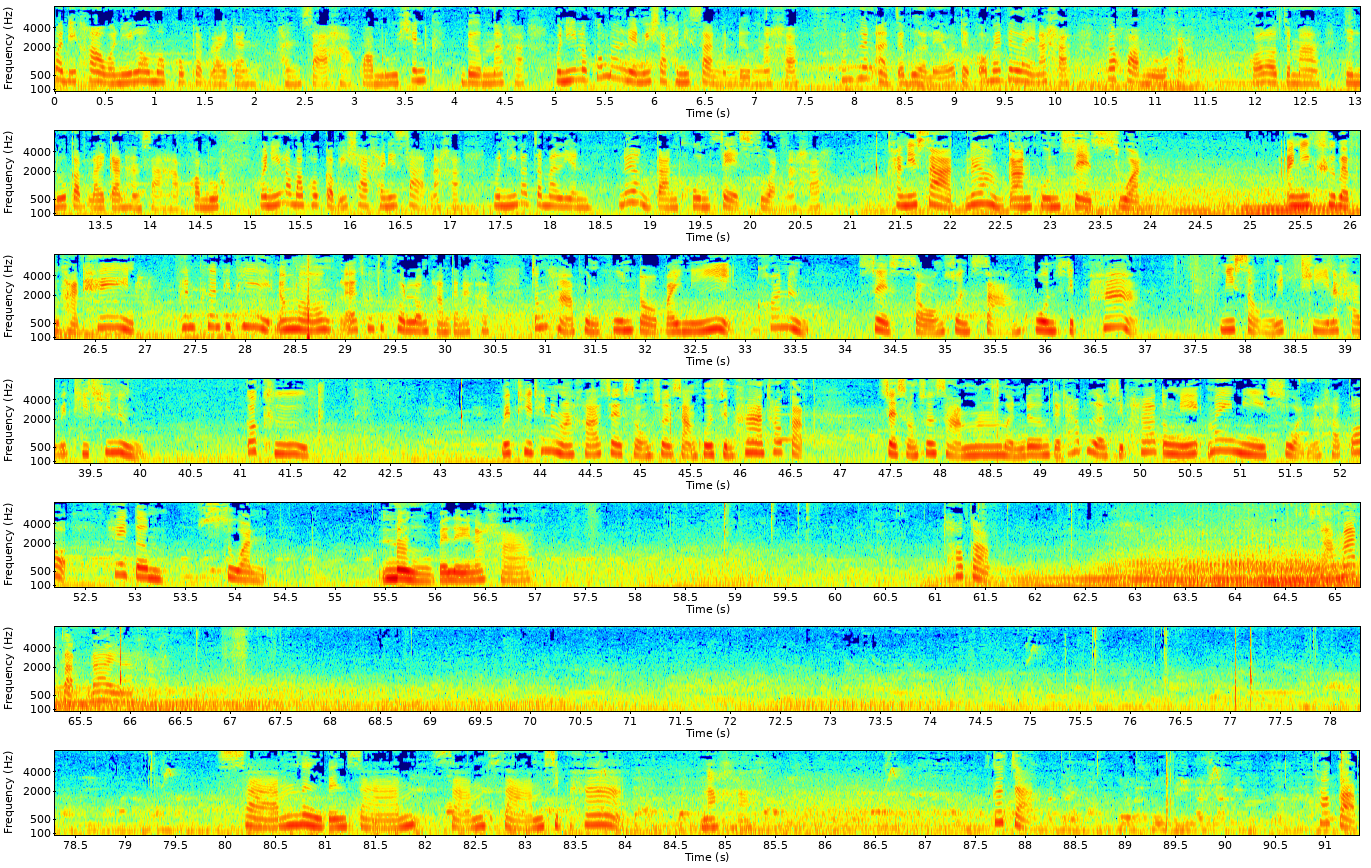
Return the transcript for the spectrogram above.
วัสดีค่ะ วันนี้เรามาพบกับรายการหันษาหาความรู้เช่นเดิมนะคะ วันนี้เราก็มาเรียนวิชาคณิตศาสตร์เหมือนเดิมนะคะ เพื่อนๆอาจจะเบื่อแล้ว แต่ก็ไม่เป็นไรนะคะ เพื่อความรู้ค่ะ เพราะเราจะมาเรียนรู้กับรายการหันษาหาความรู้ วันนี้เรามาพบกับวิชาคณิตศาสตร์นะคะ วันนี้เราจะมาเรียนเรื่องการคูณเศษส่วนนะคะ คณิตศาสตร์เรื่องการคูณเศษส่วน อันนี้คือแบบฝึกหัดให้ เพื่อนๆ พี่ๆ น้องๆ และทุกๆ คนลองทำกันนะคะ จงหาผลคูณต่อไปนี้ ข้อ 1 เศษ 2 ส่วน 3 คูณ 15 มี 2 วิธีนะคะ วิธีที่ 1 ก็คือ วิธีที่ 1 นะคะ เศษ 2 ส่วน 3 คูณ 15 เท่ากับ เศษ 2 ส่วน3มันเหมือนเดิม แต่ถ้าเผื่อ 15 ตรงนี้ไม่มีส่วนนะคะ ก็ให้เติมส่วน 1 ไปเลยนะคะ เท่ากับ สามารถตัดได้นะคะ สามหนึ่งเป็นสามสามสามสิบห้านะคะ ก็จะ เท่ากับ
